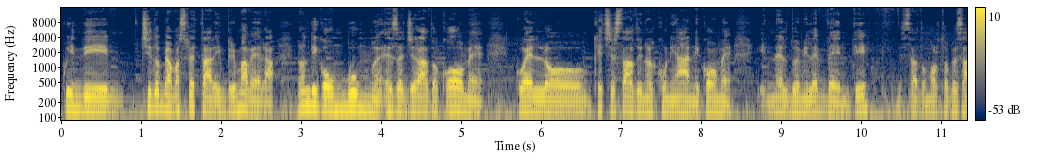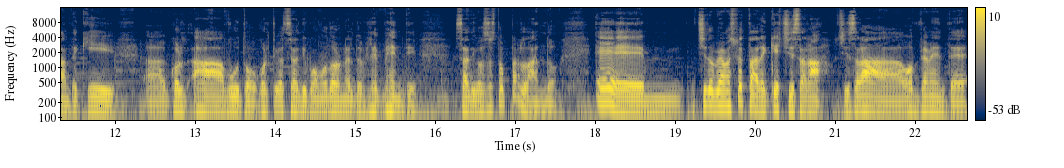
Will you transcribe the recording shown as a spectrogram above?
Quindi ci dobbiamo aspettare in primavera, non dico un boom esagerato come quello che c'è stato in alcuni anni, come nel 2020, è stato molto pesante. Chi uh, col- ha avuto coltivazione di pomodoro nel 2020 sa di cosa sto parlando. E mm, ci dobbiamo aspettare che ci sarà ci sarà ovviamente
